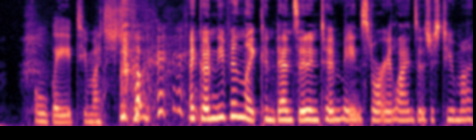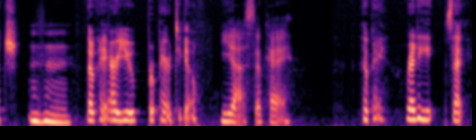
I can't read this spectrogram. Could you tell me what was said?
Way too much to cover. I couldn't even like condense it into main storylines. It was just too much. mm-hmm. Okay, are you prepared to go? Yes, okay. Okay, ready, set.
